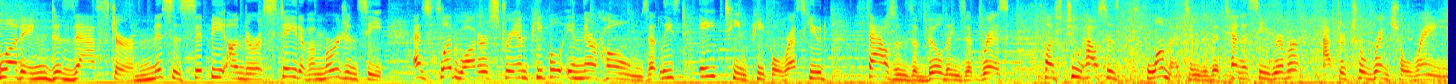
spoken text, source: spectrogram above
Flooding disaster. Mississippi under a state of emergency as floodwaters strand people in their homes. At least 18 people rescued, thousands of buildings at risk, plus two houses plummet into the Tennessee River after torrential rain.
